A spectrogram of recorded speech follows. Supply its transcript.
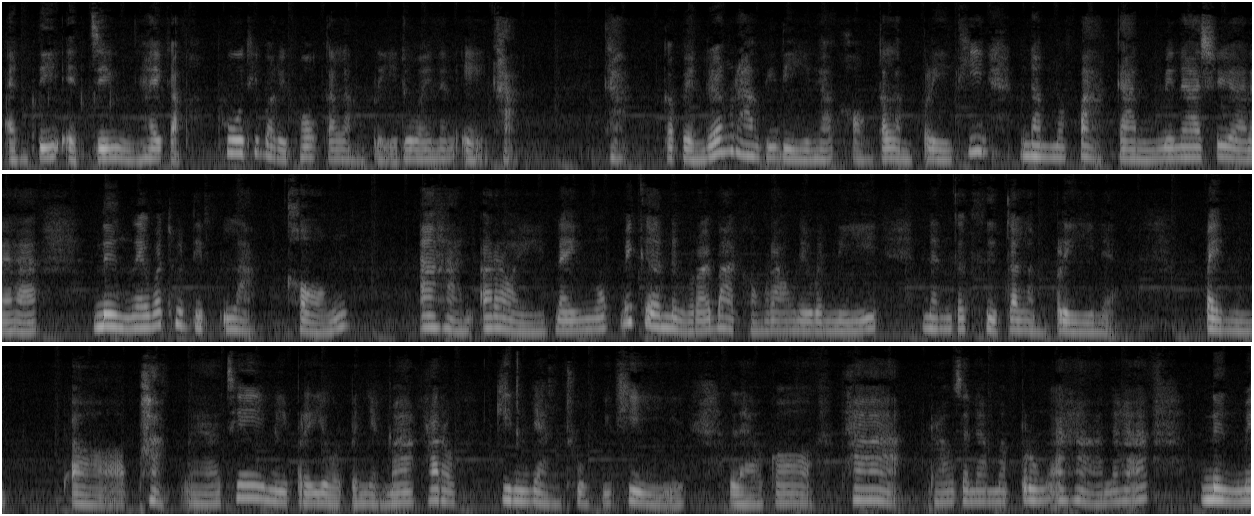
แอนตี้เอจจิ้งให้กับผู้ที่บริโภคกระหล่ำปลีด้วยนั่นเองค่ะค่ะ ก็เป็นเรื่องราวดีๆนะคะของกะหล่ำปลีที่นำมาฝากกันไม่น่าเชื่อนะคะหนึ่งในวัตถุดิบหลักของอาหารอร่อยในงบไม่เกิน 100 บาทของเราในวันนี้ นั่นก็คือกะหล่ำปลีเนี่ยเป็นผักนะที่มีประโยชน์เป็นอย่างมาก ถ้าเรากินอย่างถูกวิธี แล้วก็ถ้าเราจะนำมาปรุงอาหารนะคะหนึ่งเม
